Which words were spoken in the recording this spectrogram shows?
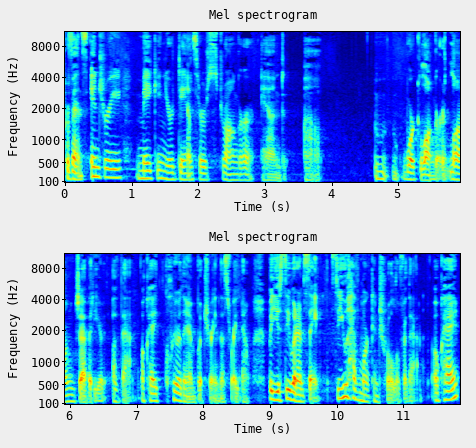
prevents injury, making your dancers stronger and uh, work longer, longevity of that. Okay, clearly I'm butchering this right now, but you see what I'm saying. So you have more control over that. Okay,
